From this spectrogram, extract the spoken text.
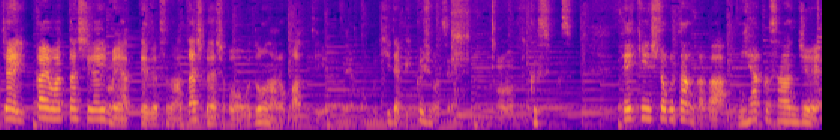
じゃあ一回私が今やってる、その新しく出した広告どうなのかっていうのね、僕聞いたらびっくりしますよ。うん、びっくりします。平均取得単価が230円。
